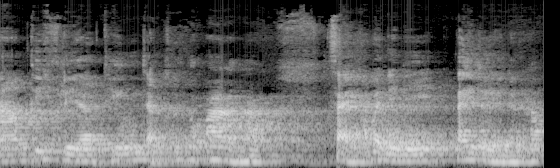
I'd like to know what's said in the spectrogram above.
น้ำที่เคลียร์ทิ้งจากเครื่องซักผ้าครับ ใส่เข้าไปในนี้ได้เลยนะครับ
